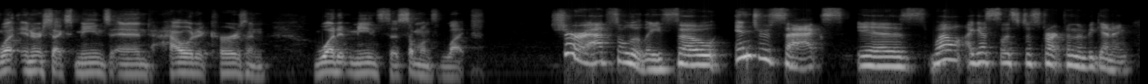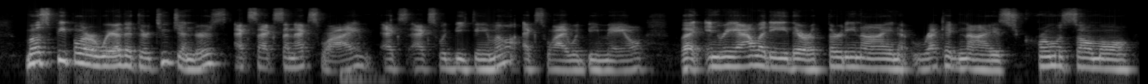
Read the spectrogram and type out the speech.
what intersex means and how it occurs and what it means to someone's life. Sure, absolutely. So, intersex is, well, I guess let's just start from the beginning. Most people are aware that there are two genders, XX and XY. XX would be female, XY would be male. But in reality, there are 39 recognized chromosomal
